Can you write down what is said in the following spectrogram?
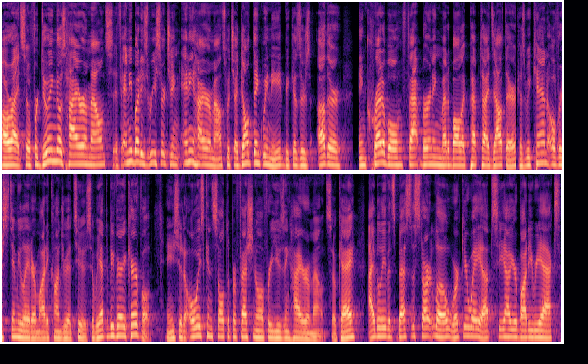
All right, so for doing those higher amounts, if anybody's researching any higher amounts, which I don't think we need because there's other incredible fat burning metabolic peptides out there because we can overstimulate our mitochondria too. So we have to be very careful. And you should always consult a professional for using higher amounts, okay? I believe it's best to start low, work your way up, see how your body reacts,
